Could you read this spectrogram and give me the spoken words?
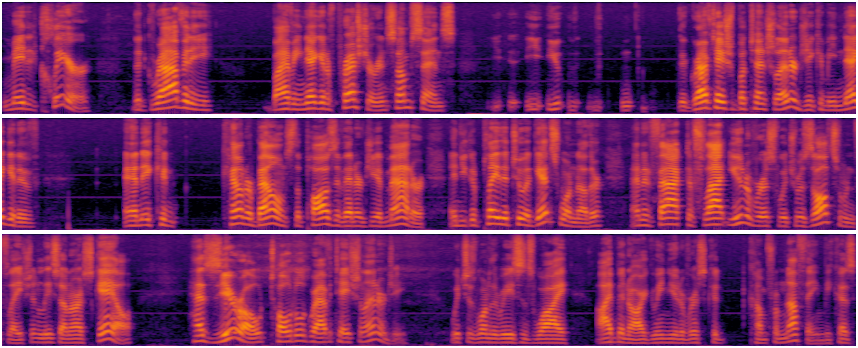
made it clear that gravity, by having negative pressure, in some sense, you, you, the gravitational potential energy can be negative and it can counterbalance the positive energy of matter. And you could play the two against one another. And in fact, a flat universe, which results from inflation, at least on our scale, has zero total gravitational energy, which is one of the reasons why I've been arguing the universe could come from nothing. Because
